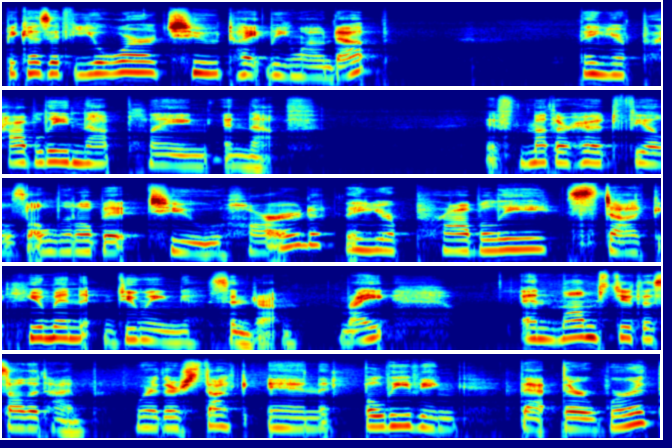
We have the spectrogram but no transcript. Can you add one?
Because if you're too tightly wound up, then you're probably not playing enough. If motherhood feels a little bit too hard, then you're probably stuck human doing syndrome, right? And moms do this all the time, where they're stuck in believing that their worth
